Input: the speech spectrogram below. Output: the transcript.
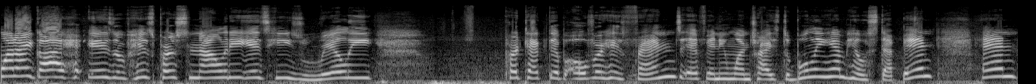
What I got is of his personality is he's really protective over his friends. If anyone tries to bully him, he'll step in. And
